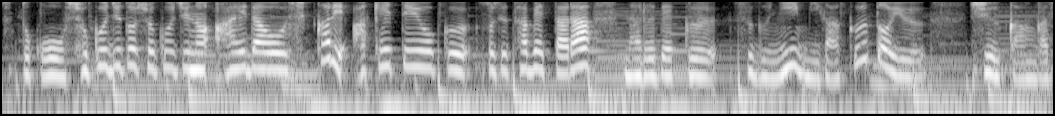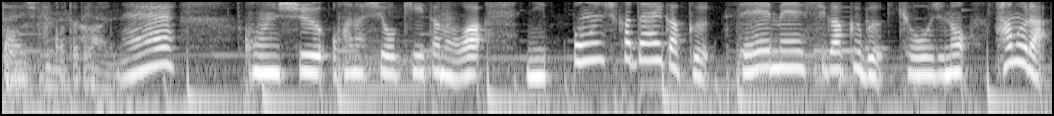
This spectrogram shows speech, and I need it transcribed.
ちょっとこう食事と食事の間をしっかり空けておくそして食べたらなるべくすぐに磨くという習慣が大事ってことですね。今週お話を聞いたのは日本歯科大学生命歯学部教授の羽村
